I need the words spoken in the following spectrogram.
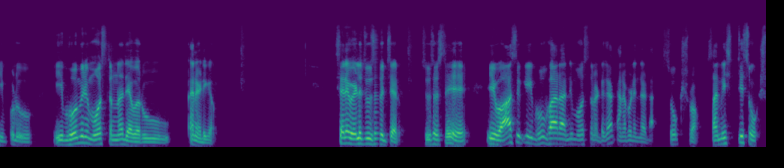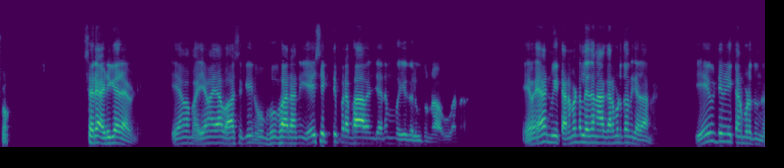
ఇప్పుడు ఈ భూమిని మోస్తున్నది ఎవరు అని అడిగాం. సరే వెళ్ళి చూసి వచ్చారు. చూసొస్తే ఈ వాసుకి భూభారాన్ని మోస్తున్నట్టుగా కనపడిందట. సూక్ష్మం సమిష్టి సూక్ష్మం. సరే అడిగారు ఆవిడ. ఏమమ్మా ఏమయ్యా వాసుకి నువ్వు భూభారాన్ని ఏ శక్తి ప్రభావం చేత మొయ్యగలుగుతున్నావు అన్నారు. ఏమయ్యా మీకు కనబడలేదా? నాకు కనబడుతుంది కదా అన్నాడు. ఏమిటి నీకు కనబడుతుంది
